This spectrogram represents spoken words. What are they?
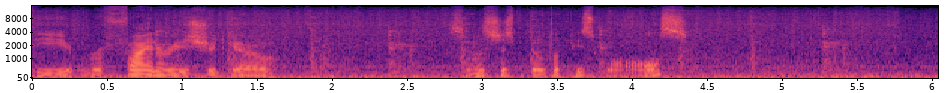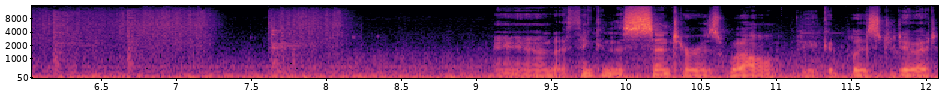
the refineries should go. So let's just build up these walls. And I think in the center as well would be a good place to do it.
